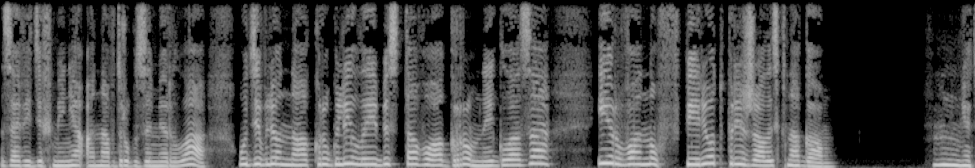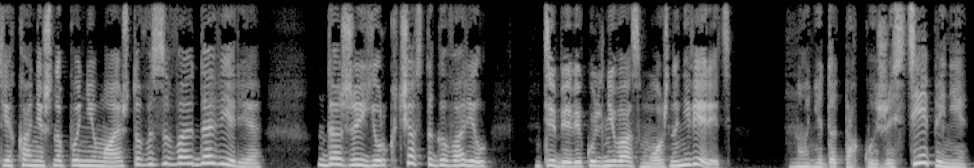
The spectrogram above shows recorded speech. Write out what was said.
Завидев меня, она вдруг замерла, удивленно округлила и без того огромные глаза и, рванув вперед, прижалась к ногам. «Нет, я, конечно, понимаю, что вызываю доверие. Даже Юрк часто говорил, тебе, Викуль, невозможно не верить. Но не до такой же степени».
